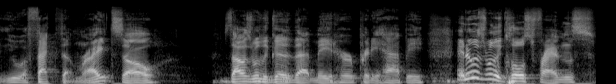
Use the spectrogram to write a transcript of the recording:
you affect them, right? So so that was really good. That made her pretty happy, and it was really close friends.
